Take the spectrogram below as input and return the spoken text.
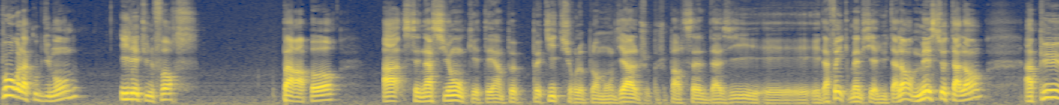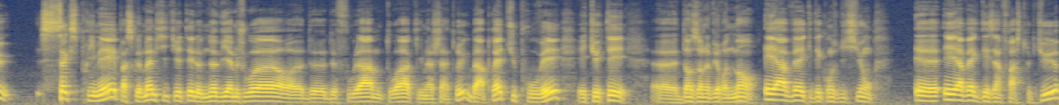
pour la Coupe du Monde, il est une force par rapport à ces nations qui étaient un peu petites sur le plan mondial, je, parle celles d'Asie et, d'Afrique, même s'il y a du talent, mais ce talent a pu s'exprimer, parce que même si tu étais le neuvième joueur de, de Fulham, toi qui machin un truc, ben après tu prouvais et tu étais euh, dans un environnement et avec des conditions euh, et avec des infrastructures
